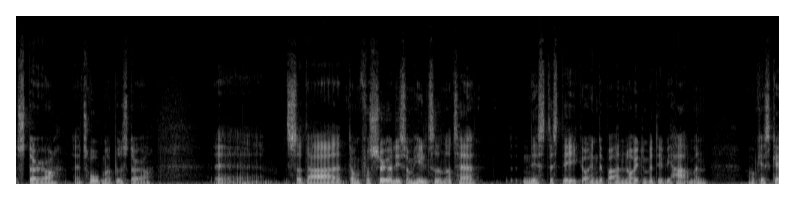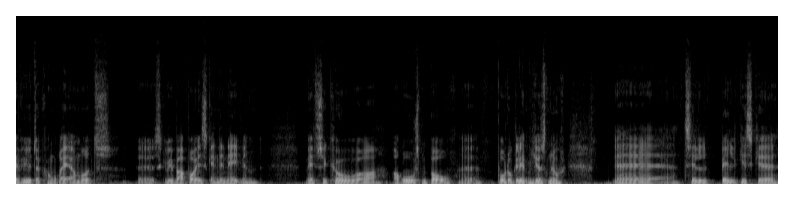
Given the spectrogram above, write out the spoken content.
større. Øh, tropen er blevet større. Øh, så der, de forsøger ligesom hele tiden at tage næste steg, og ikke bare nøjde med det, vi har, men okay, skal vi ud og konkurrere mod, øh, skal vi bare bøje i Skandinavien med FCK og, og Rosenborg, øh, Bodo Glimt just nu, øh, til belgiske,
